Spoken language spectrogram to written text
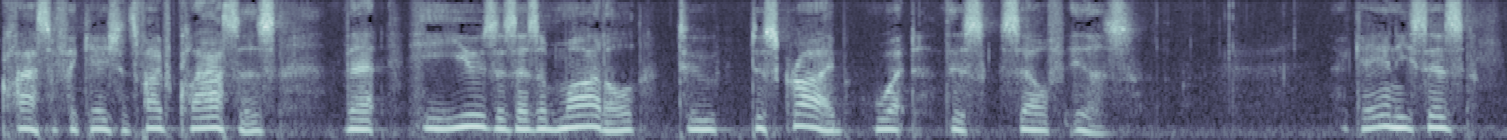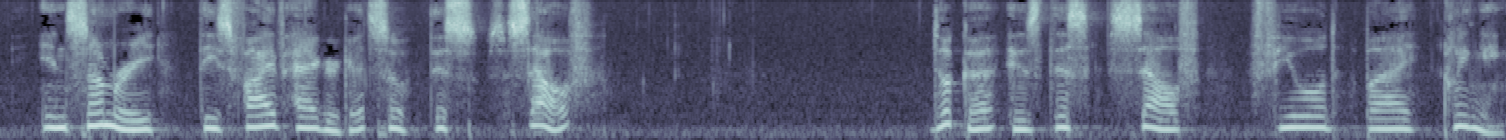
classifications, five classes that he uses as a model to describe what this self is. Okay, and he says, in summary, these five aggregates, so this self, dukkha is this self fueled by clinging.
